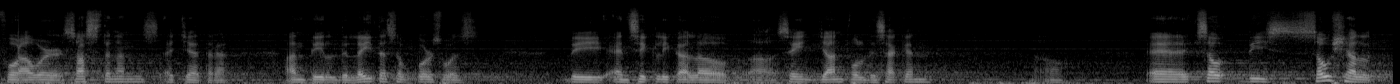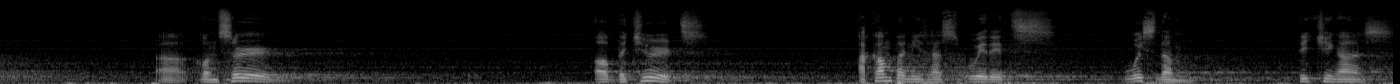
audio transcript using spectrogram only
for our sustenance, etc. Until the latest, of course, was the encyclical of uh, Saint John Paul II. Uh, so the social uh, concern of the church accompanies us with its wisdom, teaching us,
